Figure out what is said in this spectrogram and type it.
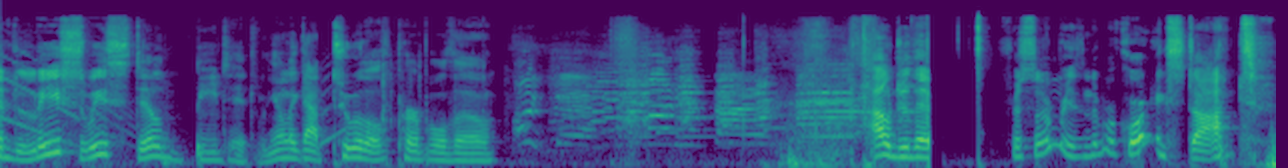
At least we still beat it. We only got two of those purple, though. I'll do that. For some reason, the recording stopped.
